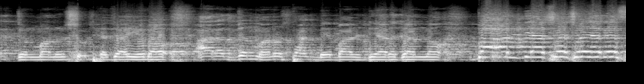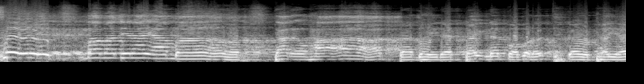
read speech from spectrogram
একজন মানুষ উঠে যাইব আর একজন মানুষ থাকবে জন্য। শেষ হয়ে গেছে। বাবাজিরাই আমার, তার হাতটা কবর থেকে উঠাইয়া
